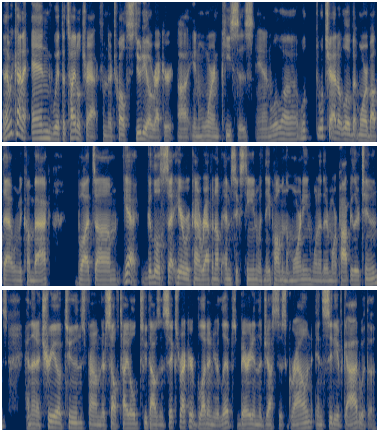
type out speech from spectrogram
and then we kind of end with the title track from their 12th studio record, uh, "In War and Pieces," and we'll uh, we'll we'll chat a little bit more about that when we come back. But um, yeah, good little set here. We're kind of wrapping up M16 with Napalm in the Morning, one of their more popular tunes, and then a trio of tunes from their self-titled 2006 record, "Blood on Your Lips," "Buried in the Justice Ground," and "City of God" with a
